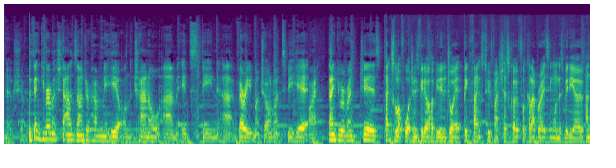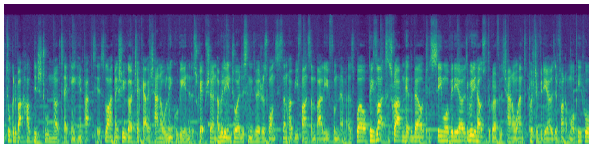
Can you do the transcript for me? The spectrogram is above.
Notion. So thank you very much to Alexandro for having me here on the channel. Um, it's been uh, very much an honour to be here. All right, thank you everyone. Cheers. Thanks a lot for watching this video. I hope you did enjoy it. Big thanks to Francesco for collaborating on this video and talking about how digital note-taking impacts his life. Make sure you go check out his channel. Link will be in the description. I really enjoyed listening to his responses and hope you find some value from them as well. Please like, subscribe and hit the bell to see more videos. It really helps with the growth of the channel and to push the videos in front of more people.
